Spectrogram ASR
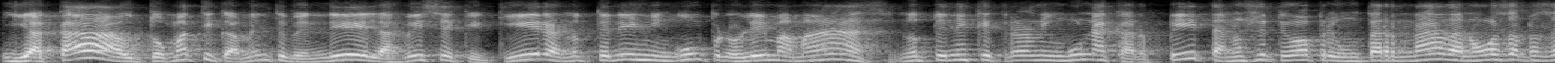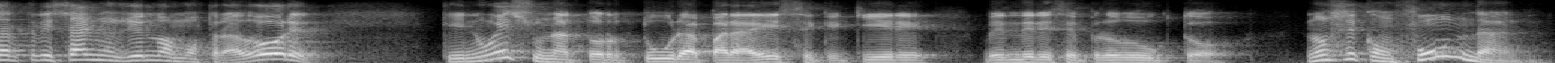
y, acá automáticamente vendé las veces que quieras. No tenés ningún problema más. No tenés que traer ninguna carpeta. No se te va a preguntar nada. No vas a pasar tres años yendo a mostradores. Que no es una tortura para ese que quiere vender ese producto. No se confundan.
